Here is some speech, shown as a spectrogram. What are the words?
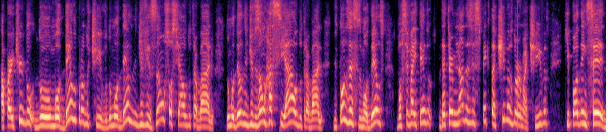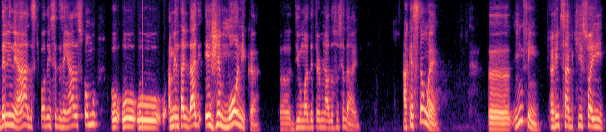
a partir do, do, modelo produtivo, do modelo de divisão social do trabalho, do modelo de divisão racial do trabalho, de todos esses modelos, você vai tendo determinadas expectativas normativas que podem ser delineadas, que podem ser desenhadas como o, o, o, a mentalidade hegemônica uh, de uma determinada sociedade. A questão é, uh, enfim, a gente sabe que isso aí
